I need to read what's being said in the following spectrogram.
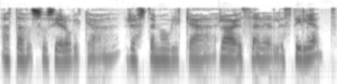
Att associera olika röster med olika rörelser eller stillhet.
